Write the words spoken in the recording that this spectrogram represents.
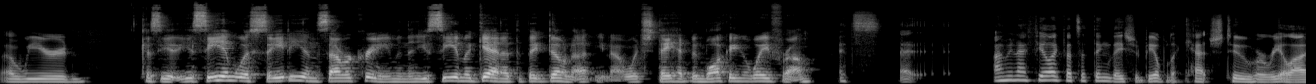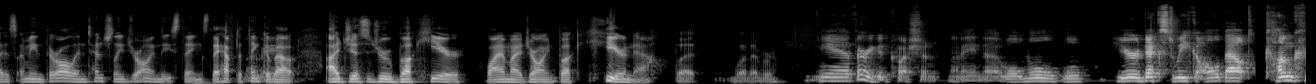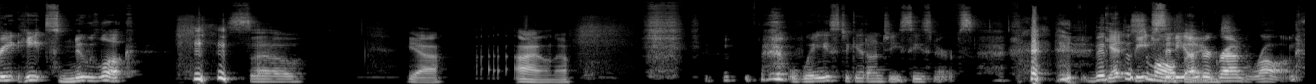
a weird because you you see him with Sadie and sour cream, and then you see him again at the Big Donut, you know, which they had been walking away from. It's uh, I mean, I feel like that's a thing they should be able to catch too or realize. I mean, they're all intentionally drawing these things. They have to think about, I just drew Buck here. Why am I drawing Buck here now? But whatever. Yeah, very good question. I mean, uh, we'll we'll we'll hear next week all about Concrete Heat's new look. so, yeah, I don't know. ways to get on GC's nerves. Get the Beach City things. Underground wrong.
